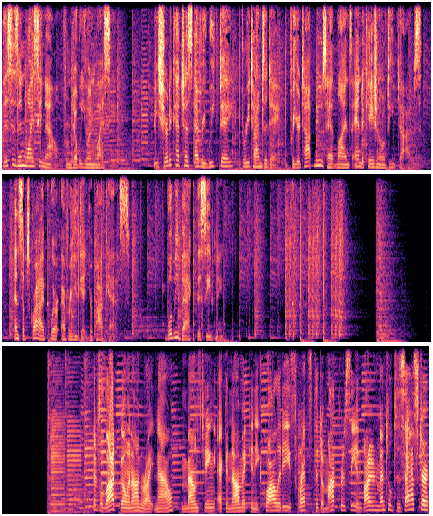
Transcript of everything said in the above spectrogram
This is NYC Now from WNYC. Be sure to catch us every weekday, three times a day, for your top news headlines and occasional deep dives. And subscribe wherever you get your podcasts. We'll be back this evening. There's a lot going on right now mounting economic inequality, threats to democracy, environmental disaster,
